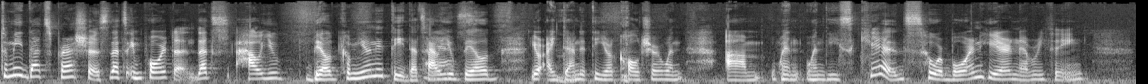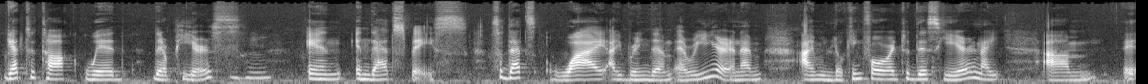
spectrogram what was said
to me, that's precious. That's important. That's how you build community. That's how yes. you build your identity, your culture. When, um, when, when these kids who were born here and everything get to talk with their peers mm -hmm. in, in that space. So that's why I bring them every year. And I'm, I'm looking forward to this year. And I, um, eh,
